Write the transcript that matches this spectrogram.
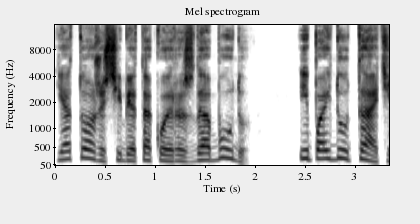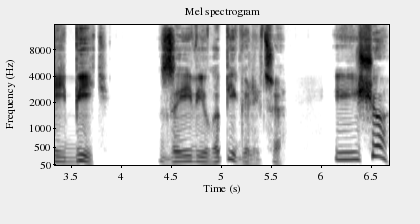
я тоже себе такой раздобуду и пойду татей бить», — заявила пигалица. «И еще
